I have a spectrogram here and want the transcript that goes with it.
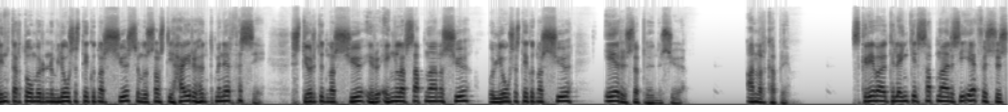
Lindardómurinn um ljósastekurnar sjö sem þú sást í hægri hönd minn er þessi. Stjörnurnar sjö eru englarsapnaðana sjö og ljósastekurnar sjö eru söpnuðunir sjö. Annarkabli. Skrifaðu til engilsapnaðaris í Efesus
